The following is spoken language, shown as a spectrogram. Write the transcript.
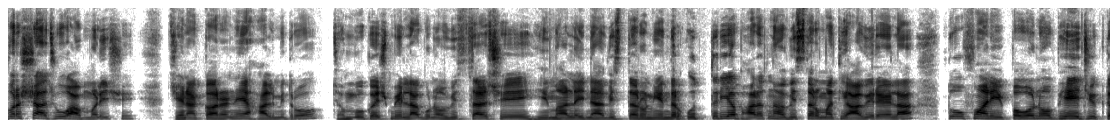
વર્ષા જોવા મળી છે. જેના કારણે હાલ મિત્રો જમ્મુ કાશ્મીર લાગુનો વિસ્તાર છે. હિમાલયના વિસ્તારોની અંદર ઉત્તરીય ભારતના વિસ્તારોમાંથી આવી રહેલા તોફાની પવનો, ભેજયુક્ત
